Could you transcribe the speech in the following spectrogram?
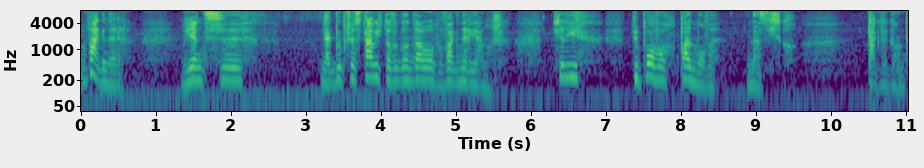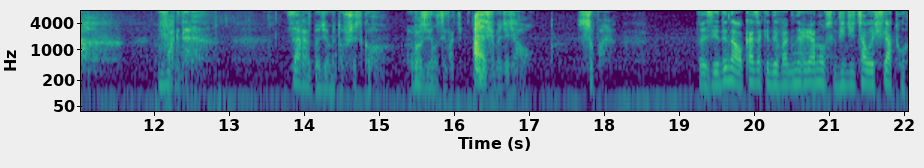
Wagner. Więc e, jakby przestawić, to wyglądało Wagner Janusz. Czyli typowo palmowe nazwisko. Tak wygląda Wagner. Zaraz będziemy to wszystko rozwiązywać, ale się będzie działo. Super. To jest jedyna okazja, kiedy Wagnerianus widzi całe światło,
